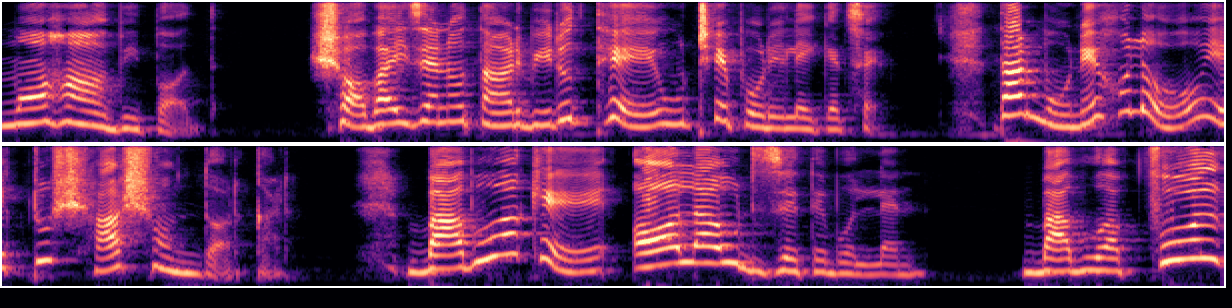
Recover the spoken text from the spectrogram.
মহা বিপদ সবাই যেন তার বিরুদ্ধে উঠে পড়ে লেগেছে। তার মনে হলো একটু শাসন দরকার। বাবুয়াকে অল আউট যেতে বললেন। বাবুয়া ফুল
